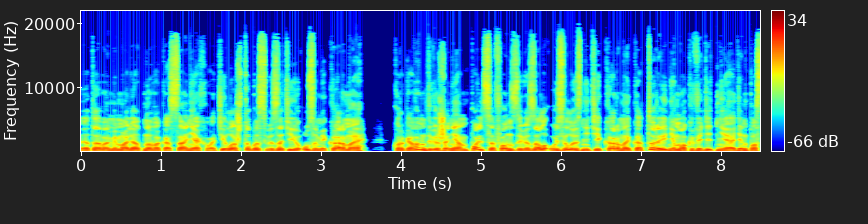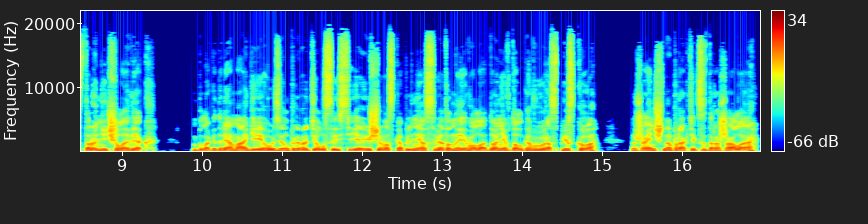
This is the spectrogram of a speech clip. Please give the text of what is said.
Этого мимолетного касания хватило, чтобы связать ее узами кармы. Круговым движением пальцев он завязал узел из нити кармы, который не мог видеть ни один посторонний человек. Благодаря магии узел превратился из сияющего скопления света на его ладони в долговую расписку. Женщина-практик задрожала,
